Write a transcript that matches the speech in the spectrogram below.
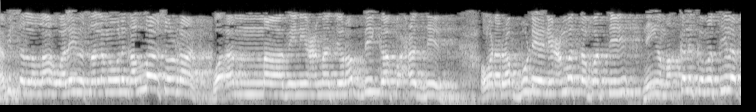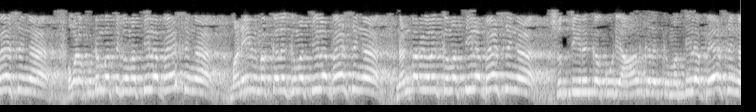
நபி ஸல்லல்லாஹு செல்லம் வஸல்லம் அல்லாஹ் சொல்றான் வ அம்மா பி நிஅமதி ரப்பிக ஃபஹத்திஸ். உங்களோட ரப்புடைய நியமத்தை பத்தி நீங்க மக்களுக்கு மத்தியில பேசுங்க உங்களோட குடும்பத்துக்கு மத்தியில பேசுங்க மனைவி மக்களுக்கு மத்தியில பேசுங்க நண்பர்களுக்கு மத்தியில பேசுங்க சுத்தி இருக்கக்கூடிய ஆட்களுக்கு மத்தியில பேசுங்க.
